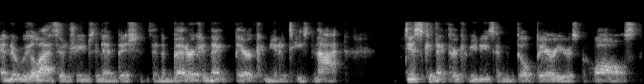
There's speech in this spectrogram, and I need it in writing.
and to realize their dreams and ambitions and to better connect their communities, not disconnect their communities and build barriers and walls.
